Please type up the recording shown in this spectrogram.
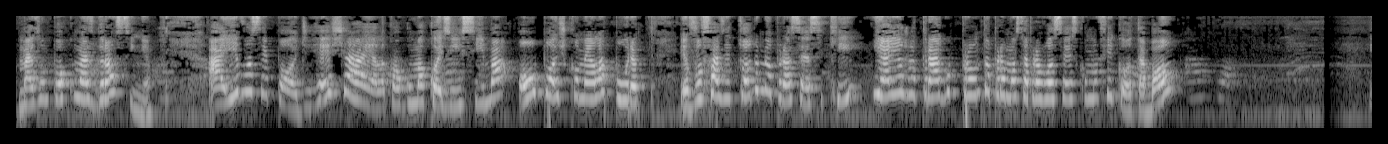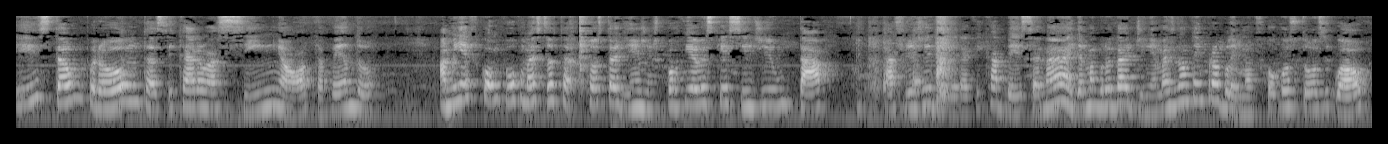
mas um pouco mais grossinha. Aí você pode rechear ela com alguma coisa em cima ou pode comer ela pura. Eu vou fazer todo o meu processo aqui e aí eu já trago pronta pra mostrar pra vocês como ficou, tá bom? E estão prontas, ficaram assim, ó, tá vendo? A minha ficou um pouco mais tostadinha, gente, porque eu esqueci de untar a frigideira. Que cabeça, né? Aí deu uma grudadinha, mas não tem problema, ficou gostoso igual.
